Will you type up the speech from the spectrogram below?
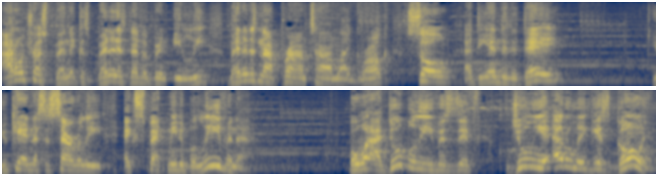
I don't trust Bennett because Bennett has never been elite. Bennett is not prime time like Gronk. So at the end of the day, you can't necessarily expect me to believe in that. But what I do believe is if Julian Edelman gets going,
